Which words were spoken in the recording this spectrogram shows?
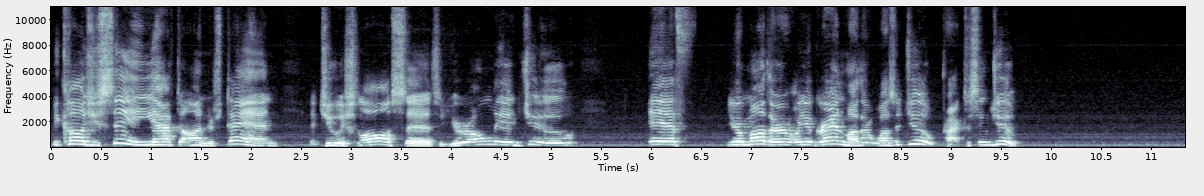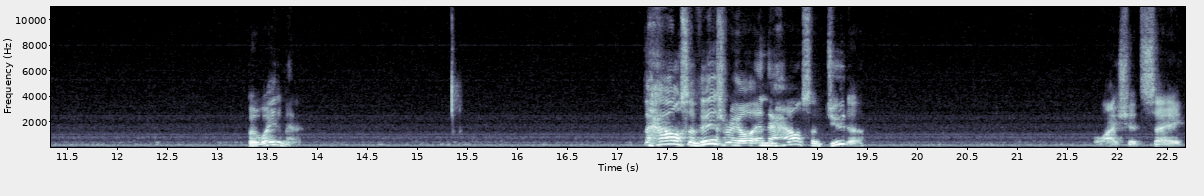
Because you see, you have to understand that Jewish law says you're only a Jew if your mother or your grandmother was a Jew, practicing Jew. But wait a minute. The house of Israel and the house of Judah I should say,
